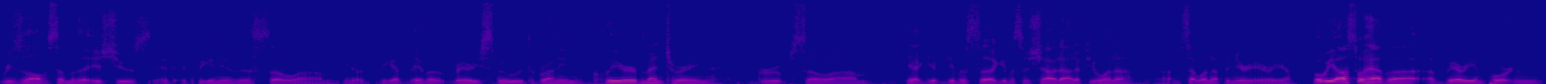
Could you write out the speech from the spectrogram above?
resolve some of the issues at, at the beginning of this. So um, you know they, got, they have a very smooth running, clear mentoring group. So um, yeah, give, give us a, give us a shout out if you want to um, set one up in your area. But we also have a, a very important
